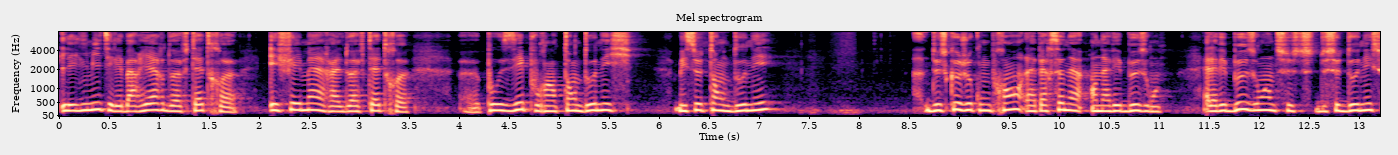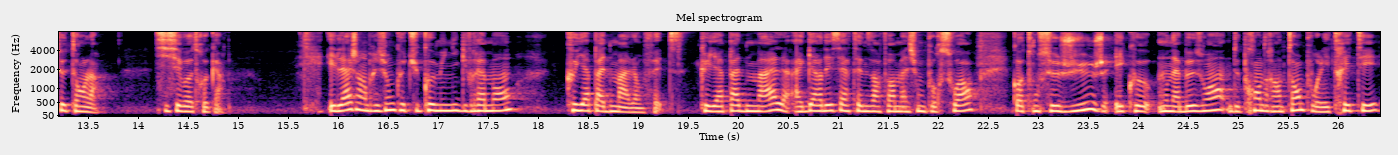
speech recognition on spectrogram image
Les limites et les barrières doivent être euh, éphémères, elles doivent être euh, posées pour un temps donné. Mais ce temps donné, de ce que je comprends, la personne en avait besoin. Elle avait besoin de se, donner ce temps-là, si c'est votre cas. Et là, j'ai l'impression que tu communiques vraiment qu'il n'y a pas de mal en fait, qu'il n'y a pas de mal à garder certaines informations pour soi quand on se juge et qu'on a besoin de prendre un temps pour les traiter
